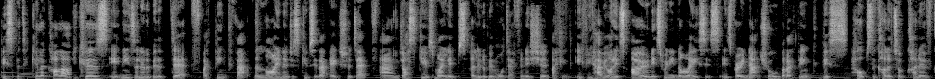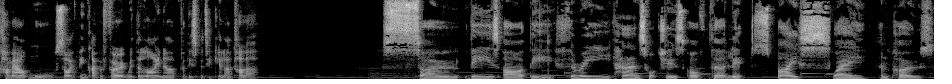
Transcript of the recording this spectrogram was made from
this particular colour, because it needs a little bit of depth, I think that the liner just gives it that extra depth and just gives my lips a little bit more definition. I think if you have it on its own, it's really nice. It's, it's very natural, but I think this helps the colour to kind of come out more. So I think I prefer it with the liner for this particular colour. So these are the three hand swatches of the Lips, Spice, Sway and Pose.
